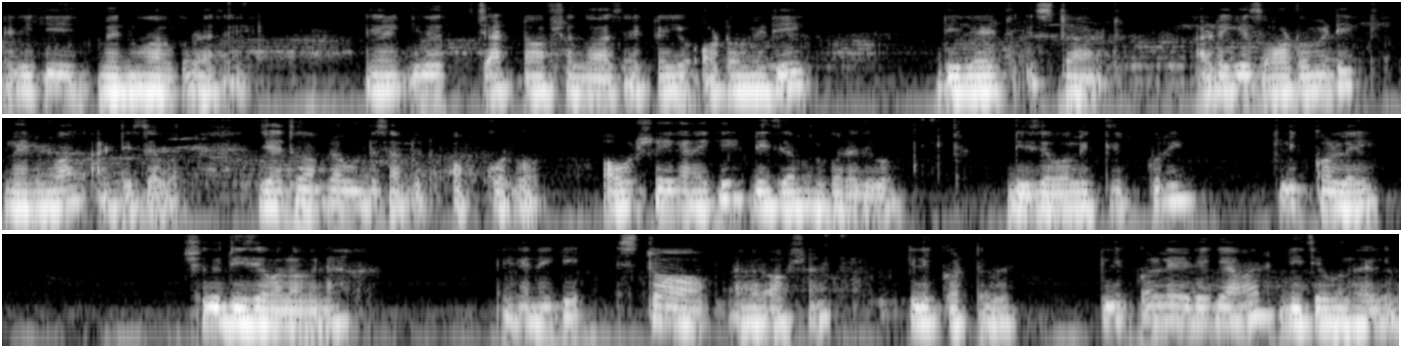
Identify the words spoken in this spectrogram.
এটা কি ম্যানুয়াল করা যায় এখানে কি চারটা অপশন দেওয়া আছে। একটা কি অটোমেটিক ডিলেট স্টার্ট আর এটা আছে অটোমেটিক ম্যানুয়াল আর ডিসেবল যেহেতু আমরা উইন্ডোজ আপডেট অফ করব, অবশ্যই এখানে কি ডিসেবল করে দিব। ডিসেবলে ক্লিক করি ক্লিক করলেই শুধু ডিসেবল হবে না। এখানে কি স্টপ নামের অপশান ক্লিক করতে হবে। ক্লিক করলে এটা কি আমার ডিজেবল হয়ে গেল।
